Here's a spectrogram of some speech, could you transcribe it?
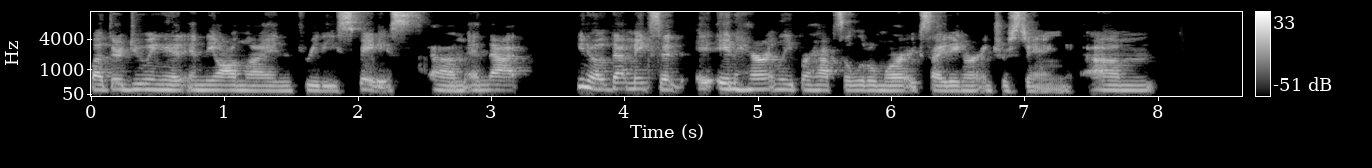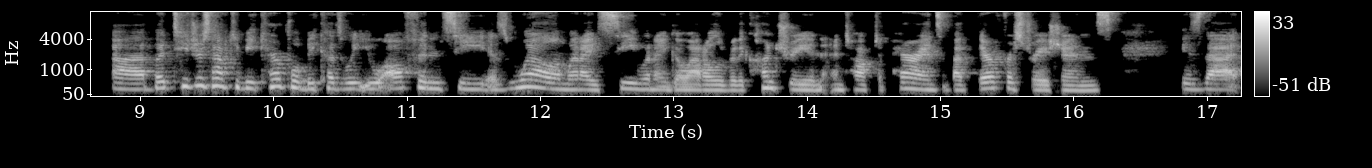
but they're doing it in the online 3D space, um, and that you know that makes it inherently perhaps a little more exciting or interesting. Um, uh, but teachers have to be careful because what you often see as well, and what I see when I go out all over the country and, and talk to parents about their frustrations, is that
